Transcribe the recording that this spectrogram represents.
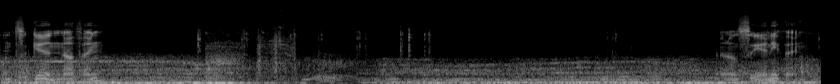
Once again, nothing. I don't see anything.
